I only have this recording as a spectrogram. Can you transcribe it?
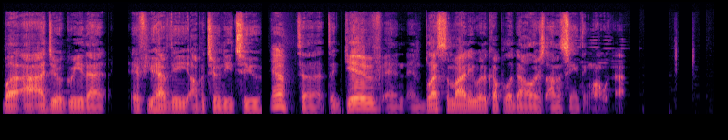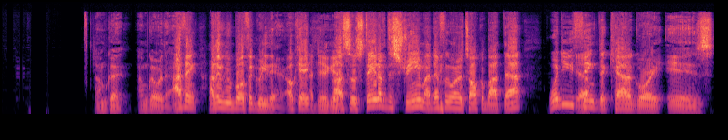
But I, I do agree that if you have the opportunity to yeah to to give and and bless somebody with a couple of dollars, I don't see anything wrong with that. I'm good. I'm good with that. I think I think we both agree there. Okay. I dig Uh, so state of the stream, I definitely want to talk about that. What do you Yeah. think the category is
